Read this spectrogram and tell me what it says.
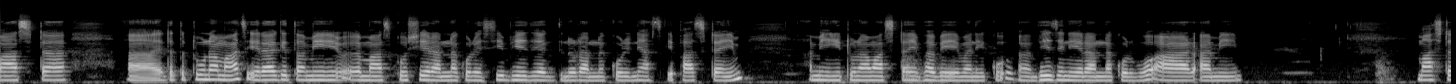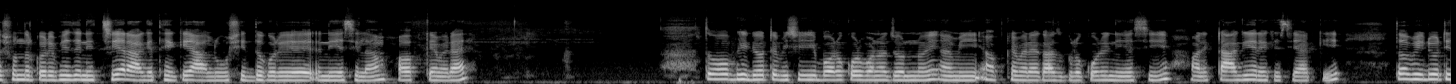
মাছটা এটা তো টুনা মাছ। এর আগে তো আমি মাছ কষিয়ে রান্না করেছি। ভেজে একদিনও রান্না করিনি, আজকে ফার্স্ট টাইম আমি টুনা মাছটা এভাবে মানে ভেজে নিয়ে রান্না করব। আর আমি মাছটা সুন্দর করে ভেজে নিচ্ছি। আর আগে থেকে আলু সিদ্ধ করে নিয়েছিলাম অফ ক্যামেরায় তো ভিডিওটা বেশি বড় করবানোর জন্যই আমি অফ ক্যামেরায় কাজগুলো করে নিয়েছি। অনেকটা আগিয়ে রেখেছি আর কি। তো ভিডিওটি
